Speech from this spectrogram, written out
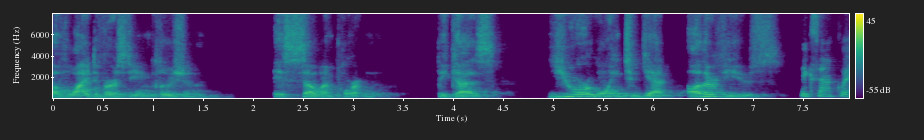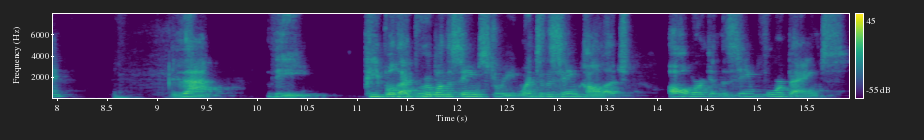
of why diversity and inclusion is so important because you are going to get other views. Exactly. That the people that grew up on the same street, went to the same college, all work in the same four banks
